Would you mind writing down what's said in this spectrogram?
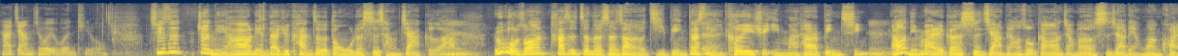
那这样就会有问题喽。其实就你还要连带去看这个动物的市场价格啊。嗯、如果说它是真的身上有疾病，但是你刻意去隐瞒它的病情，对然后你卖了跟市价，比方说刚刚讲到的市价两万块，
